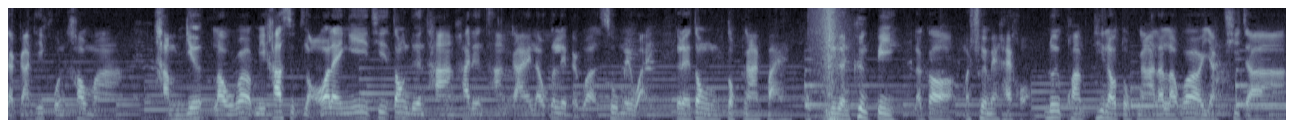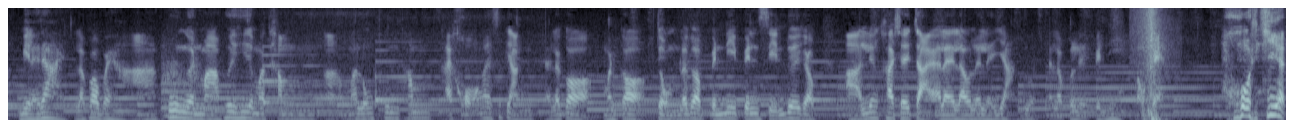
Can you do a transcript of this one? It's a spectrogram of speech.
จากการที่คนเข้ามาทำเยอะเราก็มีค่าสึกหรออะไรอย่างงี้ที่ต้องเดินทางค่าเดินทางไกลเราก็เลยแบบว่าสู้ไม่ไหว ก็เลยต้องตกงานไปเดือนครึ่งปี แล้วก็มาช่วยแม่ขายของ ด้วยความที่เราตกงานแล้วเราก็อยากที่จะมีรายได้ แล้วก็ไปหากู้เงินมาเพื่อที่จะมาทำอ่ามาลงทุนทำขายของอะไรสักอย่าง แล้วก็มันก็จมแล้วก็เป็นหนี้เป็นสินด้วยกับเรื่องค่าใช้จ่ายอะไรเราหลายๆอย่างด้วยเราก็เลยเป็นหนี้สองแสนโคตรเครียด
